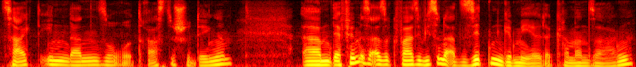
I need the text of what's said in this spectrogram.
zeigt ihnen dann so drastische Dinge. Ähm, der Film ist also quasi wie so eine Art Sittengemälde, kann man sagen.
